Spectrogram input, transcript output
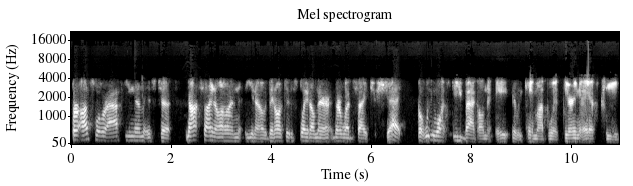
for us, what we're asking them is to not sign on. You know, they don't have to display it on their their website just yet. But we want feedback on the eight that we came up with during AFP,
